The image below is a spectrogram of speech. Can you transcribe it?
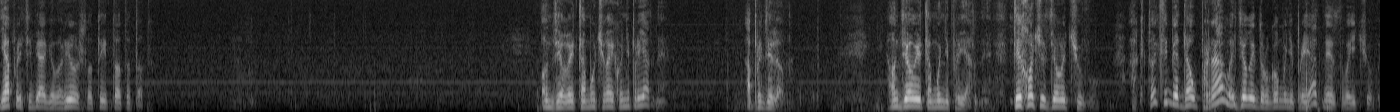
я про тебя говорил, что ты то-то, то-то. Он делает тому человеку неприятное. Определенно. Он делает тому неприятное. Ты хочешь сделать чуву. А кто тебе дал право делать другому неприятное из твоей чувы?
